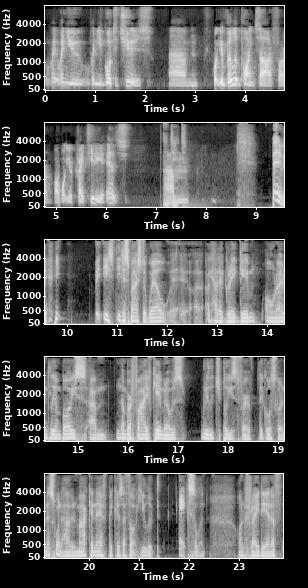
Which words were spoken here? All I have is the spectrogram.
wh- when you when you go to choose um, what your bullet points are for or what your criteria is. Indeed. Um, But anyway, he he, he dispatched it well. I had a great game all round, Liam Boyce. Um, number five came, and I was really pleased for the goal scorer in this one, Aaron McEneff, because I thought he looked excellent on Friday, and I've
